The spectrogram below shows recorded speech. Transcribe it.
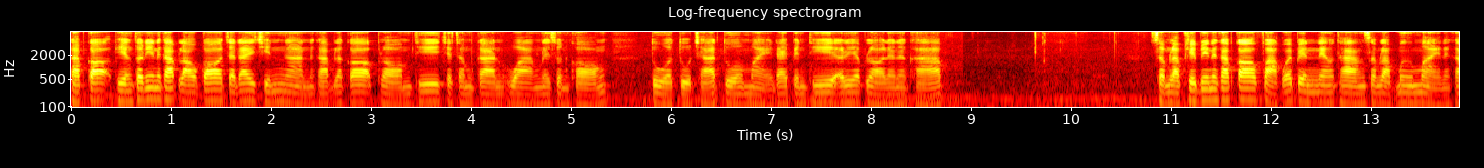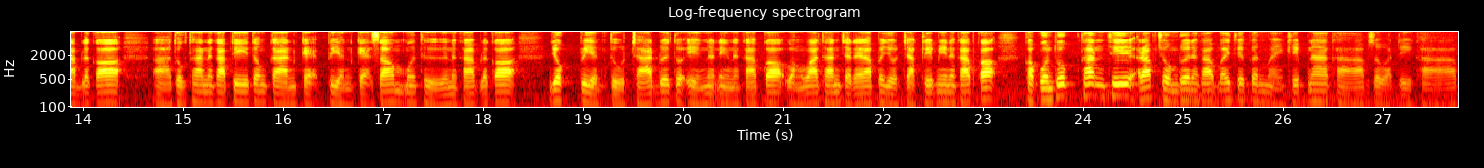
ครับก็เพียงเท่านี้นะครับเราก็จะได้ชิ้นงานนะครับ แล้วก็พร้อมที่จะทำการวางในส่วนของตัวตูดชาร์จตัวใหม่ได้เป็นที่เรียบร้อยแล้วนะครับสำหรับคลิปนี้นะครับก็ฝากไว้เป็นแนวทางสำหรับมือใหม่นะครับแล้วก็ทุกท่านนะครับที่ต้องการแกะเปลี่ยนแกะซ่อมมือถือนะครับแล้วก็ยกเปลี่ยนตูดชาร์จด้วยตัวเองนั่นเองนะครับก็หวังว่าท่านจะได้รับประโยชน์จากคลิปนี้นะครับ ก็ขอบคุณทุกท่านที่รับชมด้วยนะครับ ไว้เจอกันใหม่คลิปหน้าครับ สวัสดีครับ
